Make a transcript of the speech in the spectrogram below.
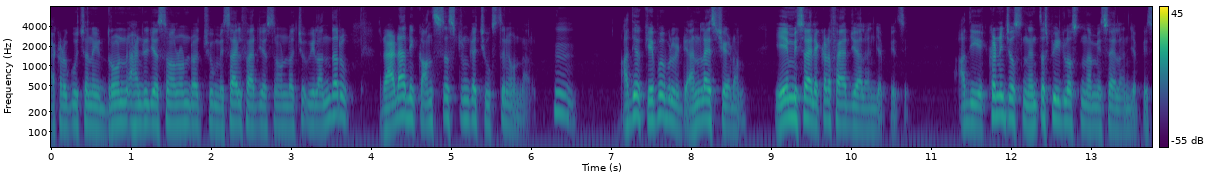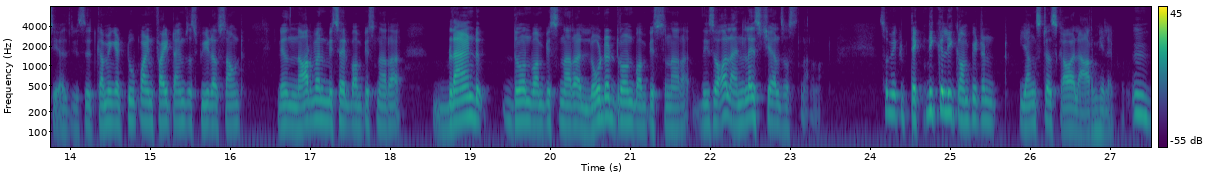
అక్కడ కూర్చొని డ్రోన్ హ్యాండిల్ చేస్తున్న వాళ్ళు ఉండొచ్చు మిసైల్ ఫైర్ చేస్తున్న ఉండొచ్చు వీళ్ళందరూ రాడార్ని కాన్సిస్టెంట్గా చూస్తూనే ఉన్నారు. మ్మ్. అది ఒక కేపబిలిటీ అనలైజ్ చేయడం ఏ మిసైల్ ఎక్కడ ఫైర్ చేయాలని చెప్పేసి. అది ఎక్కడి నుంచి వస్తుంది? ఎంత స్పీడ్లో వస్తుంది ఆ మిసైల్ అని చెప్పేసి. Is it coming at two point five times the speed of sound లేదు నార్మల్ మిసైల్ పంపిస్తున్నారా? బ్లాండ్ డ్రోన్ పంపిస్తున్నారా? లోడెడ్ డ్రోన్ పంపిస్తున్నారా? దీస్ ఆల్ అనలైజ్ చేయాల్సి వస్తుంది అనమాట సో మీకు టెక్నికలీ కాంపిటెంట్ యంగ్స్టర్స్ కావాలి ఆర్మీలో మ్మ్.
